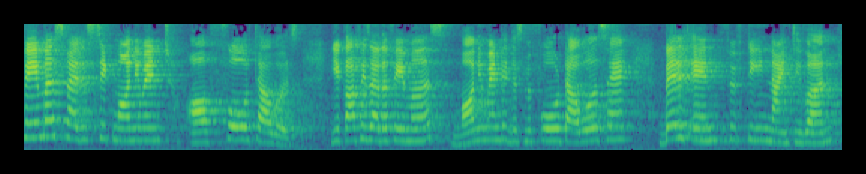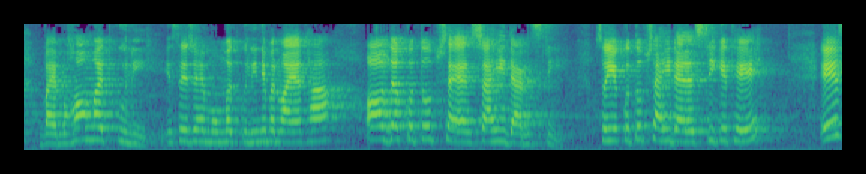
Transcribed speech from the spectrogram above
famous majestic monument of four towers ये काफ़ी ज़्यादा फ़ेमस मॉन्यूमेंट है, जिसमें फोर टावर्स हैं। Built in 1591 by Mohammed Quli इसे जो है मोहम्मद कुली ने बनवाया था। Of the Qutub Shahi dynasty so ये कुतुब शाही डायनेस्टी के थे is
